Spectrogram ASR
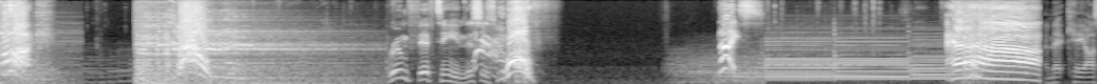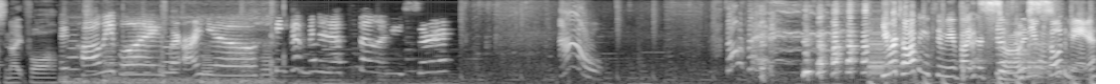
fuck! Ow! Room 15. This is. Oh! F- Nice! Ah! I met Chaos Nightfall. Hey, Polly boy, where are you? Think committed a felony, sir. Ow! Stop it! You were talking to me about your chips and then you killed me.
